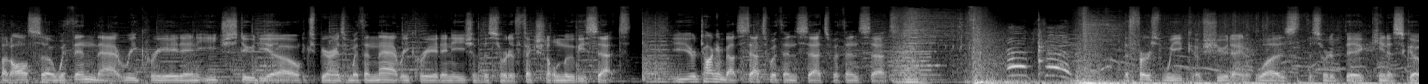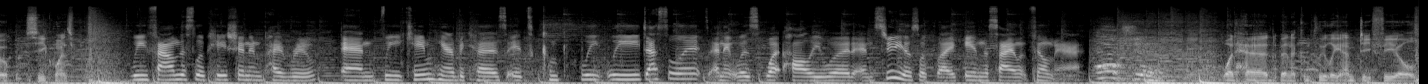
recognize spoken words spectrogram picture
but also within that recreating each studio experience, and within that recreating each of the sort of fictional movie sets. You're talking about sets within sets within sets. The first week of shooting was the sort of big Kinoscope sequence. We found this location in Piru, and we came here because it's completely desolate, and it was what Hollywood and studios looked like in the silent film era. Action! What had been a completely empty field,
